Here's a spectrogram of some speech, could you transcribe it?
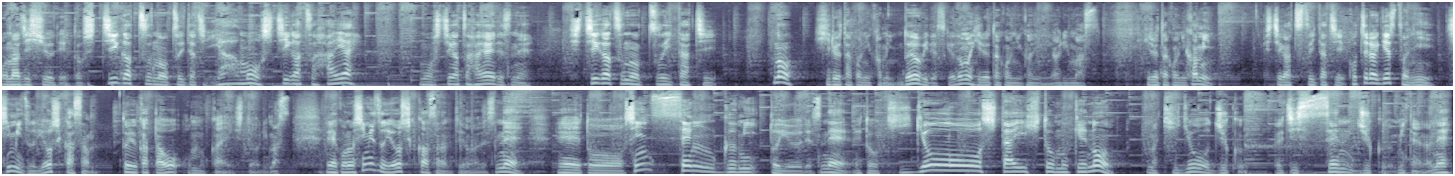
同じ週でいうと7月の1日。いやもう7月早い。もう7月早いですね。7月の1日。の「昼タコに仮眠」土曜日ですけども「昼タコに仮眠」あります「昼タコに仮眠」7月1日。こちらゲストに清水よしかさんという方をお迎えしております、えー、この清水よしかさんというのはですね、えーと、新選組というですね、えーと、起業したい人向けのまあ、企業塾実践塾みたいなね、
